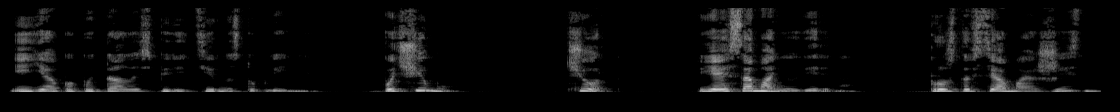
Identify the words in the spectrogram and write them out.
И я попыталась перейти в наступление. Почему? Черт, я и сама не уверена. Просто вся моя жизнь,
